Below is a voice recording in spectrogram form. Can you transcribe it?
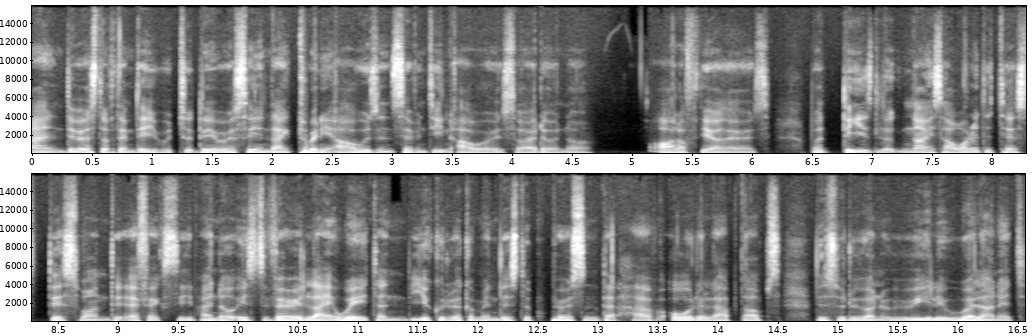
And the rest of them, they were, they were saying like 20 hours and 17 hours. So I don't know. All of the others. But these look nice. I wanted to test this one the fxc i know it's very lightweight and you could recommend this to persons that have older laptops. This would run really well on it.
